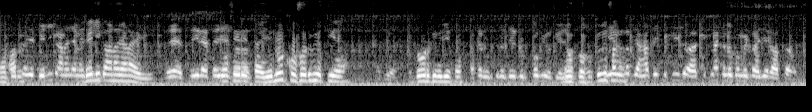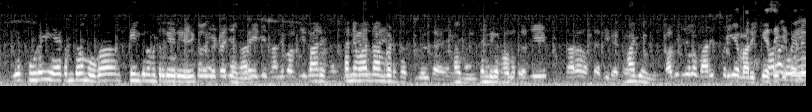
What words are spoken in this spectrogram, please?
आपका ये डेली का आना जाना डेली का आना जाना है ये ऐसे ही रहता है ऐसे ही रहता है ये लूट खोसोट भी होती है रोड की वजह से अच्छा रोड की वजह से लूट को भी होती है लूट को क्योंकि यहाँ से कितनी कितना किलोमीटर है ये रास्ता ये पूरा ही है कम से कम होगा तीन किलोमीटर के एरिया तीन किलोमीटर ये सारे एरिया सानेवाल से सारे सन्नेवाल रामगढ़ तक मिलता है हाँ जी चंडीगढ़ हाँ, तक मतलब ये सारा रास्ता ऐसे ही रहता है हाँ जी हाँ जी अभी तो चलो बारिश पड़ी है बारिश की ऐसे कि पहले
